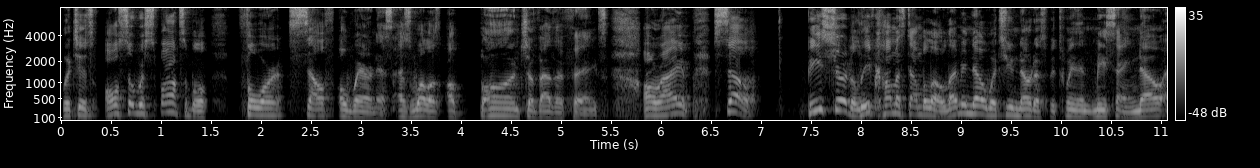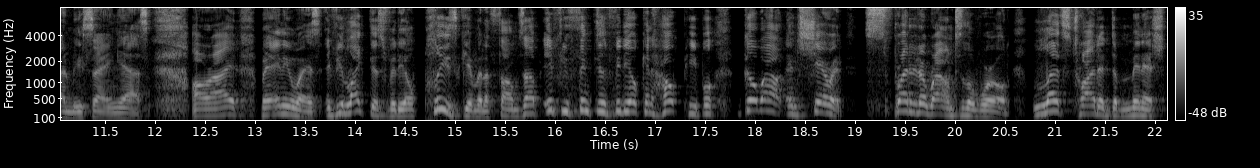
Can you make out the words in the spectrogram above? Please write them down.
which is also responsible for self-awareness, as well as a bunch of other things, all right? So be sure to leave comments down below. Let me know what you noticed between me saying no and me saying yes, all right? But anyways, if you like this video, please give it a thumbs up. If you think this video can help people, go out and share it. Spread it around to the world. Let's try to diminish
